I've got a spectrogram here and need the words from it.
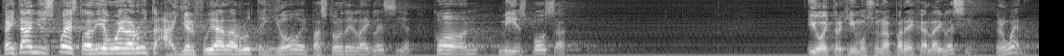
30 años después todavía voy a la ruta. Ayer fui a la ruta yo, el pastor de la iglesia, con mi esposa. Y hoy trajimos una pareja a la iglesia. Pero bueno,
